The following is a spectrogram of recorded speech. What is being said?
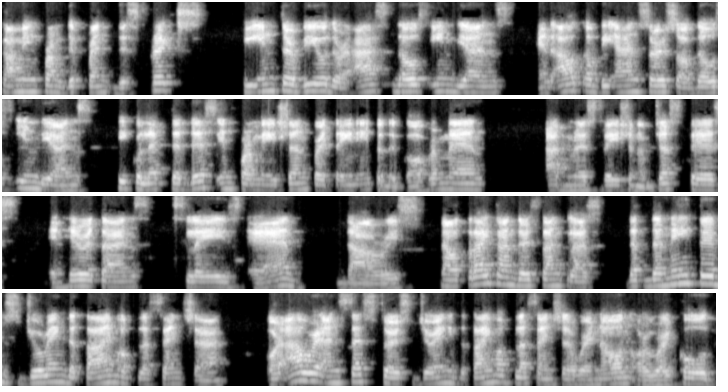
coming from different districts. He interviewed or asked those Indians, and out of the answers of those Indians, he collected this information pertaining to the government, administration of justice, inheritance, slaves, and dowries. Now, try to understand, class, that the natives during the time of Plasencia or our ancestors during the time of Plasencia were known or were called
